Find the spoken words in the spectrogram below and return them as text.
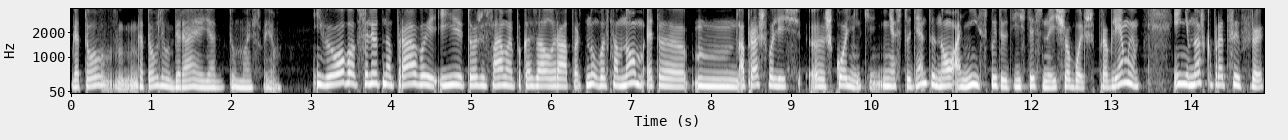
готов, готовлю, убираю, я думаю о своем. И вы оба абсолютно правы, и то же самое показал рапорт. Ну, в основном это м, опрашивались э, школьники, не студенты, но они испытывают, естественно, еще больше проблемы. И немножко про цифры.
